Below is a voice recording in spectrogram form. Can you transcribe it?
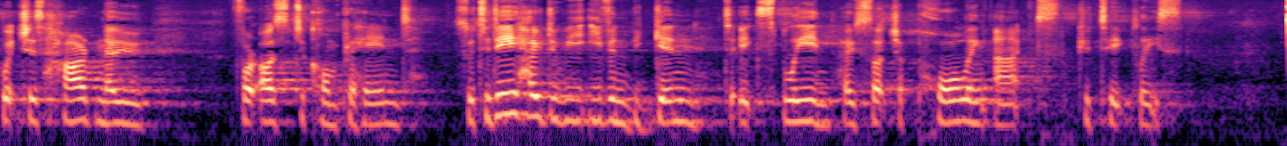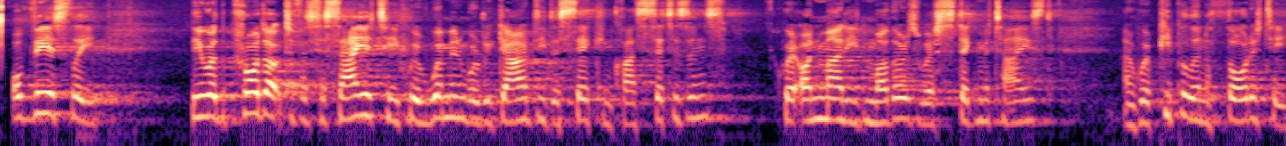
which is hard now for us to comprehend. So today, how do we even begin to explain how such appalling acts could take place? Obviously, They were the product of a society where women were regarded as second-class citizens, where unmarried mothers were stigmatised, and where people in authority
